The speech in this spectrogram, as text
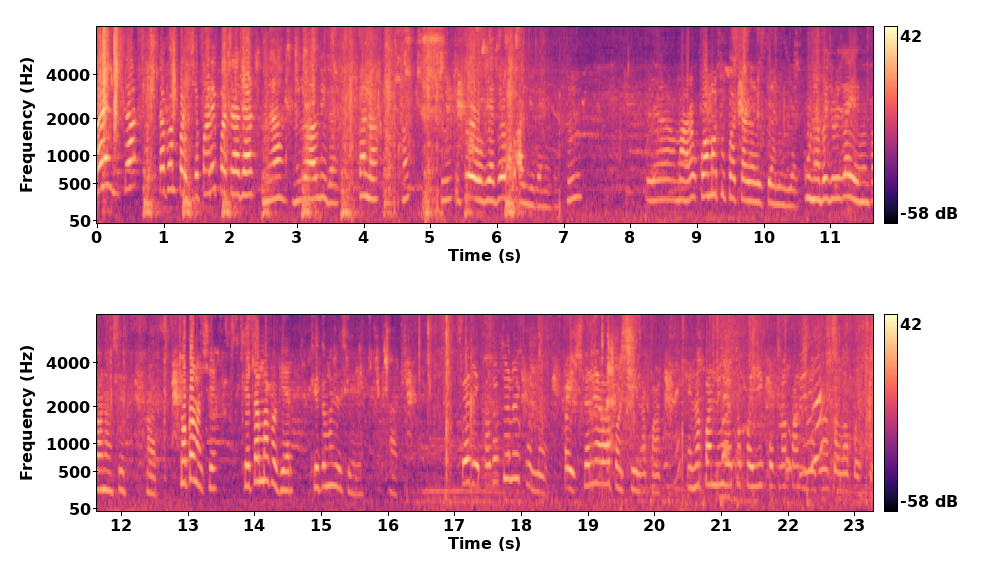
અરે નીતા તા પણ પૈસા પડે પચાસ હજાર? ના, મેં તો હાલ દીધા. કાના એ તો વ્યાજો હાલ દીધા, મેં તો. હમ? એટલે મારો કોમ હતું પચાસ હજાર રૂપિયાનું યાર. કુનાભાઈ જોડે જાય એમાં પણ હશે. હા. ચોકન હશે? ખેતરમાં કે ઘેર? ખેતરમાં જ હશે હા. તો દેખાતો છે નહીં કોનો પૈસા લેવા પડશે એના પણ. એના પણ નહીં હોય તો પછી કોકના પણ લગ્ન કરવા પડશે.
